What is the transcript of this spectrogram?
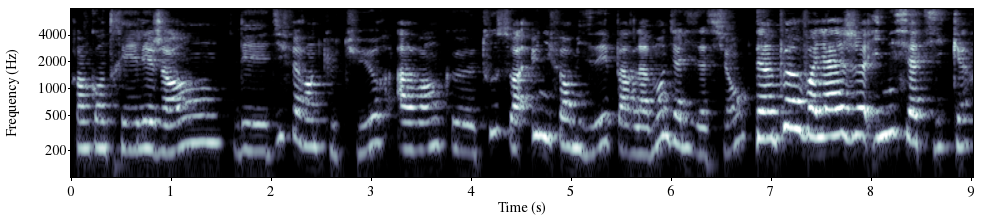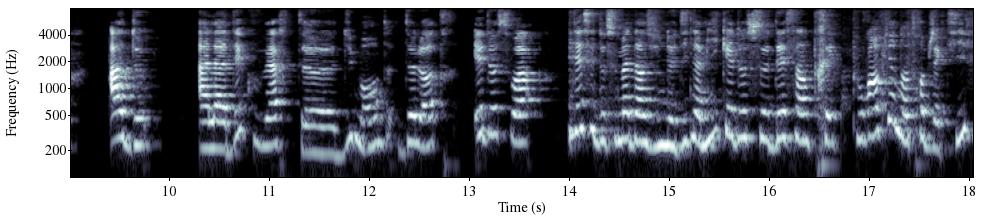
rencontrer les gens, les différentes cultures avant que tout soit uniformisé par la mondialisation. C'est un peu un voyage initiatique, à deux, à la découverte euh, du monde, de l'autre et de soi. L'idée, c'est de se mettre dans une dynamique et de se décentrer. Pour remplir notre objectif,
